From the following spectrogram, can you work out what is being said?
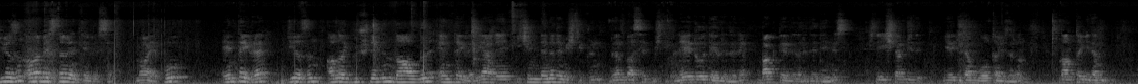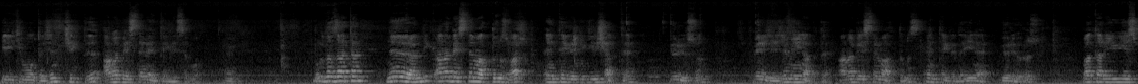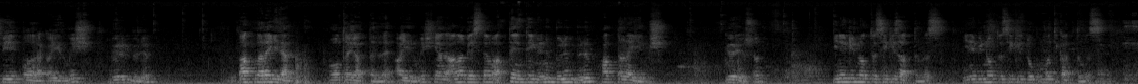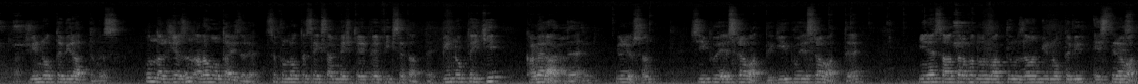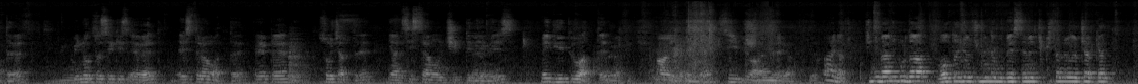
cihazın ana besleme entegresi. Vay. Bu entegre cihazın ana güçlerinin dağıldığı entegre. Yani içinde ne demiştik? Dün biraz bahsetmiştik. LDO devreleri, bak devreleri dediğimiz işte işlemciye giden voltajların, nanta giden 1-2 voltajın çıktığı ana besleme entegresi bu. Evet. Burada zaten ne öğrendik? Ana besleme hattımız var. Entegrenin giriş hattı. Görüyorsun. VCC main hattı. Ana besleme hattımız. Entegrede yine görüyoruz. Batarya USB olarak ayırmış. Bölüm bölüm. Baklara giden voltaj hatları ayırmış. Yani ana besleme hattı entegrenin bölüm bölüm hatlarına girmiş. Görüyorsun. Yine 1.8 hattımız. Yine 1.8 dokunmatik hattımız. 1.1 hattımız. Bunlar cihazın ana voltajları. 0.85 pp fixed hattı. 1.2 kamera hattı. Görüyorsun. CPU SRAM hattı. GPU SRAM hattı. Yine sağ tarafa doğru baktığımız zaman 1.1 STRAM hattı. 1.8 evet STRAM hattı. PP soç hattı. Yani sistem on chip dediğimiz. Ve GPU hattı. Grafik. Aynen öyle. CPU yaptı. Aynen. Şimdi ben burada voltaj ölçümünde bu besleme çıkışlarını ölçerken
